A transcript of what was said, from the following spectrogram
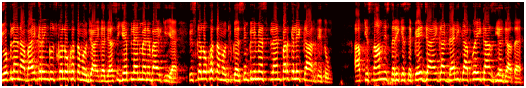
जो प्लान आप बाय करेंगे, उसका लो खत्म हो जाएगा। जैसे ये प्लान मैंने बाय किया है, इसका लो खत्म हो चुका है। सिंपली मैं इस प्लान पर क्लिक कर देता हूँ। आपके सामने इस तरीके से पेज आएगा। डेली का आपको एक टास्क दिया जाता है।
